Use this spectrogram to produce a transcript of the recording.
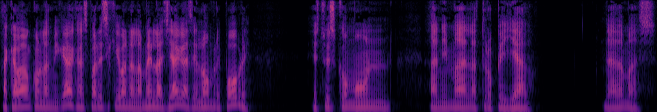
acababan con las migajas, parece que iban a lamer las llagas del hombre pobre. Esto es como un animal atropellado. Nada más.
